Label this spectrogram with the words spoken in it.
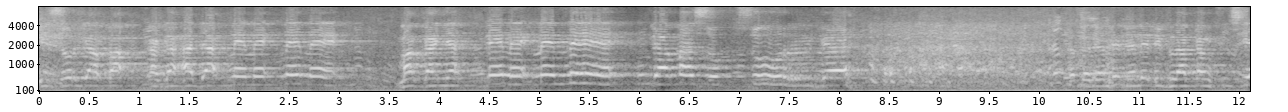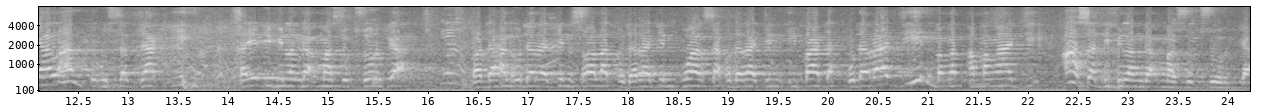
Di surga pak kagak ada nenek-nenek. Makanya nenek-nenek nggak masuk surga kata nenek-nenek di belakang sialan tuh Ustadz Zaki. Saya dibilang nggak masuk surga. Padahal udah rajin sholat udah rajin puasa udah rajin ibadah udah rajin banget sama ngaji. Asa dibilang nggak masuk surga?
